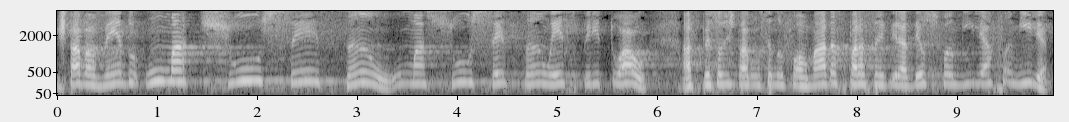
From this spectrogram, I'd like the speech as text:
estava havendo uma sucessão, uma sucessão espiritual. As pessoas estavam sendo formadas para servir a Deus família a família.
